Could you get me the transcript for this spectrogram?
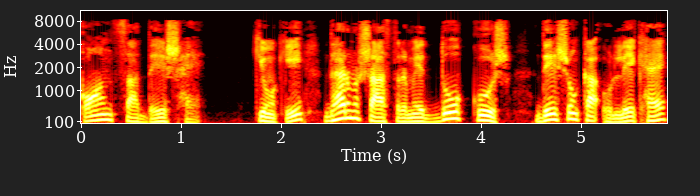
कौन सा देश है? क्योंकि धर्मशास्त्र में दो कुश देशों का उल्लेख है।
